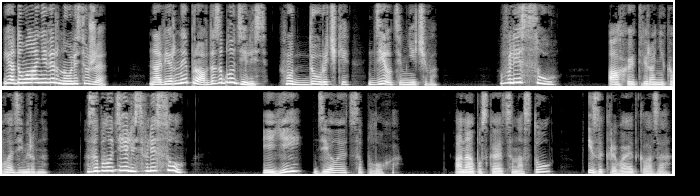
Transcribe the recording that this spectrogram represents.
Я думала, они вернулись уже. Наверное, правда заблудились. Вот дурочки, делать им нечего». «В лесу!» — ахает Вероника Владимировна. Заблудились в лесу!» И ей делается плохо. Она опускается на стул и закрывает глаза.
